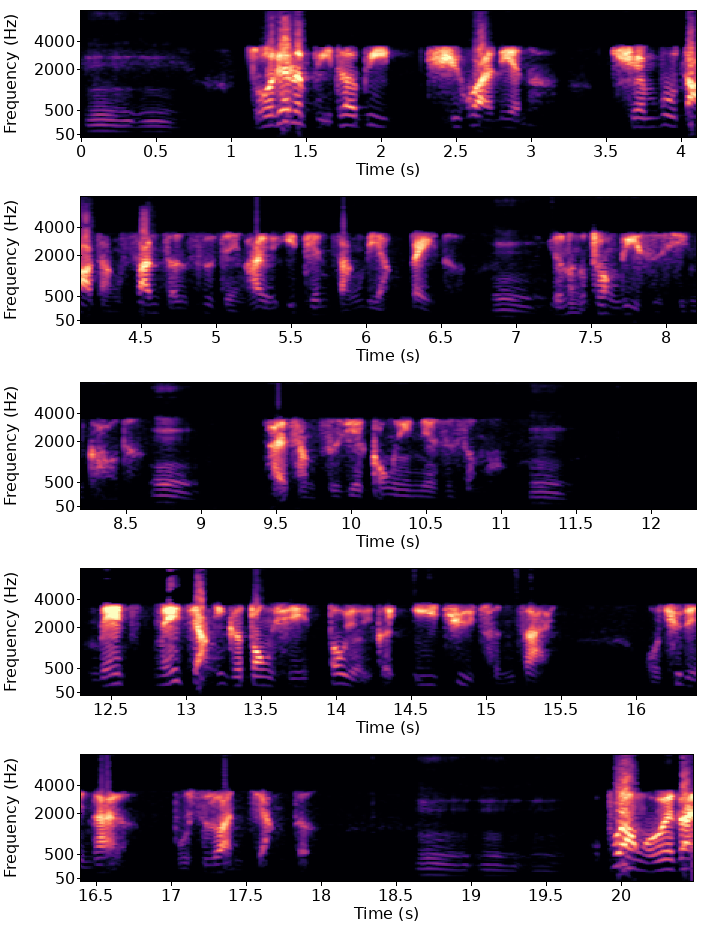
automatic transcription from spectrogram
嗯嗯昨天的比特币区块链啊，全部大涨三成四成，还有一天涨两倍的，嗯有那个创历史新高的。嗯台厂直接供应链是什么？嗯每每讲一个东西都有一个依据存在。我去领泰了，不是乱讲的，嗯嗯嗯，不然我会在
